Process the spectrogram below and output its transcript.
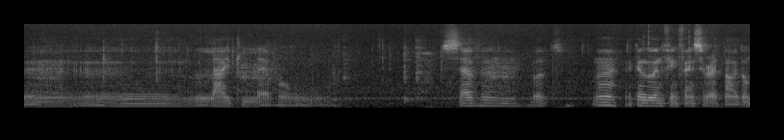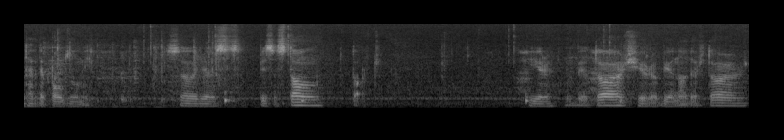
Uh, light level 7, but eh, I can't do anything fancy right now, I don't have the poles on me. So just piece of stone, torch. Here will be a torch, here will be another torch.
